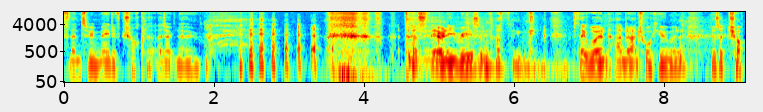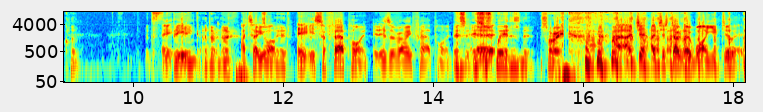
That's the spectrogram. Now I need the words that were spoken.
For them to be made of chocolate. I don't know. That's the only reason I think. If they weren't an actual human, there's a chocolate it, being. It, I don't know. I tell you it's what, it's a fair point. It is a very fair point. It's, it's uh, just weird, isn't it? Sorry. I, I, just, I, just, don't know why you do it.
